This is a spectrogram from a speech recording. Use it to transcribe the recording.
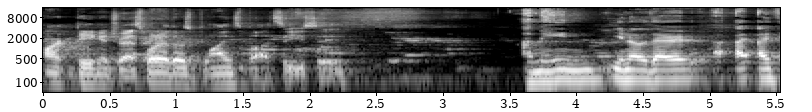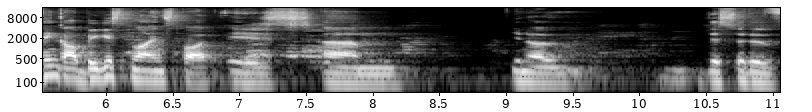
aren't being addressed? What are those blind spots that you see? I mean, you know, there. I, I think our biggest blind spot is, um, you know, this sort of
